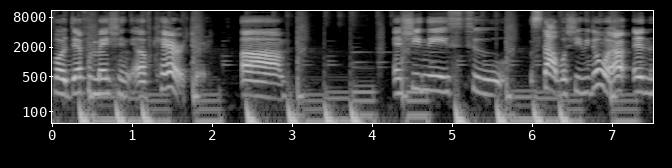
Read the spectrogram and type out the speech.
for defamation of character. Um, and she needs to stop what she be doing. And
